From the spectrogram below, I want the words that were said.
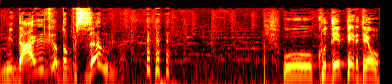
me dá que eu tô precisando. O Kudê perdeu.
